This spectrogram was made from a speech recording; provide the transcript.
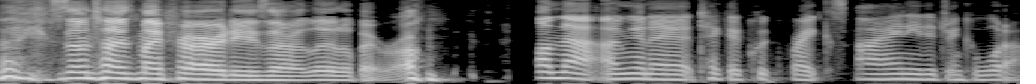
like sometimes my priorities are a little bit wrong. On that, I'm gonna take a quick break. I need a drink of water.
